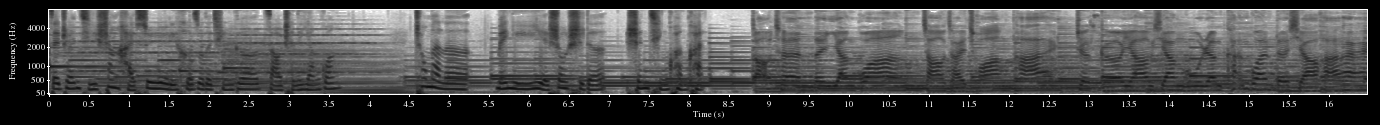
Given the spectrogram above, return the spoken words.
在专辑《上海岁月》里合作的情歌《早晨的阳光》，充满了美女与野兽似的深情款款。早晨的阳光照在窗台，这个要向无人看管的小孩。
